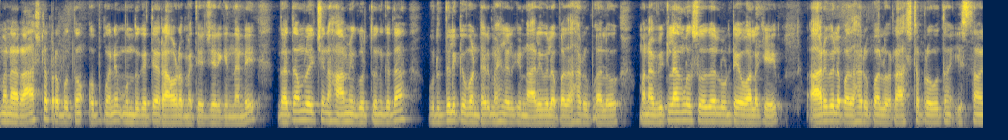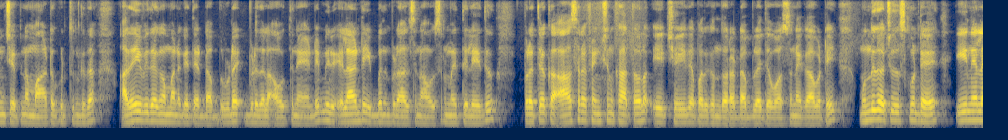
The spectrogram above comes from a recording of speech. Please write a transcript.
మన రాష్ట్ర ప్రభుత్వం ఒప్పుకొని ముందుకైతే రావడం అయితే జరిగిందండి. గతంలో ఇచ్చిన హామీ గుర్తుంది కదా? వృద్ధులకి ఒంటరి మహిళలకి నాలుగు వేల పదహారు రూపాయలు మన వికలాంగుల సోదరులు ఉంటే వాళ్ళకి ఆరు వేల పదహారు రూపాయలు రాష్ట్ర ప్రభుత్వం ఇస్తామని చెప్పిన మాట గుర్తుంది కదా? అదే విధంగా మనకైతే డబ్బులు కూడా విడుదల అవుతున్నాయండి. మీరు ఎలాంటి ఇబ్బంది పడాల్సిన అవసరం అయితే లేదు. ప్రతి ఒక్క ఆసరా పెన్షన్ ఖాతాలో ఈ చేయుత పథకం ద్వారా డబ్బులు అయితే వస్తున్నాయి కాబట్టి ముందుగా చూసుకుంటే ఈ నెల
